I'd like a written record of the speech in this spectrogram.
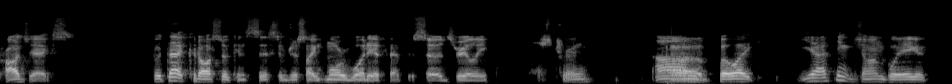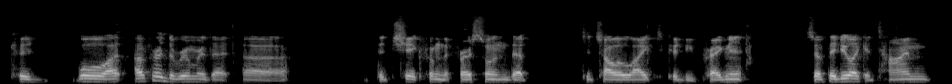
projects, but that could also consist of just like more what if episodes. Really, that's true. Uh, um, uh, but like, yeah, I think John Boyega could. Well, I, I've heard the rumor that uh, the chick from the first one that T'Challa liked could be pregnant. So if they do like a time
